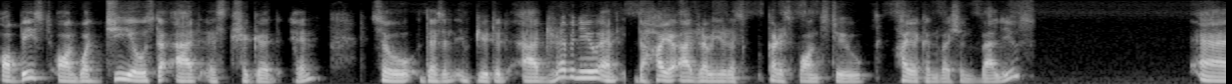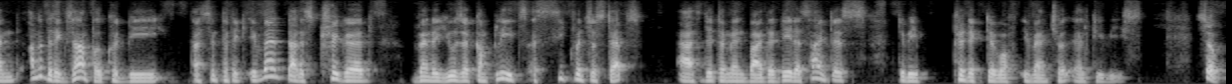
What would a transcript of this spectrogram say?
or based on what geos the ad is triggered in. So there's an imputed ad revenue, and the higher ad revenue corresponds to higher conversion values. And another example could be a synthetic event that is triggered when a user completes a sequence of steps as determined by the data scientists to be predictive of eventual LTVs. So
